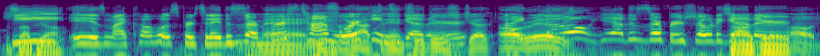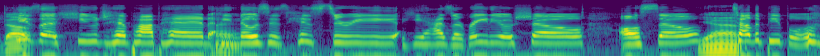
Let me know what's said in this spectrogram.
He up, is my co-host for today. This is our Man, first time forgot working to together. introduce Jus- oh, I really? know. Yeah, this is our first show together. Oh, dope. He's a huge hip hop head. He knows his history. He has a radio show also. Yeah. Tell the people.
